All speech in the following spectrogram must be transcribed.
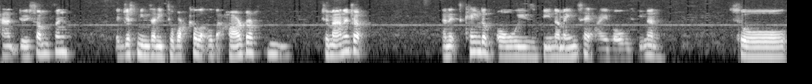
can't do something. It just means I need to work a little bit harder to manage it. And it's kind of always been a mindset I've always been in. So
